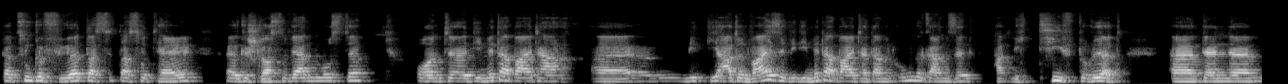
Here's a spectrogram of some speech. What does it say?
dazu geführt, dass das Hotel äh, geschlossen werden musste. Und äh, die Mitarbeiter wie die Art und Weise, wie die Mitarbeiter damit umgegangen sind, hat mich tief berührt. Äh, denn äh,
